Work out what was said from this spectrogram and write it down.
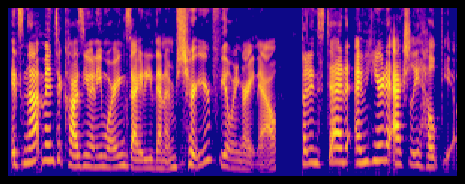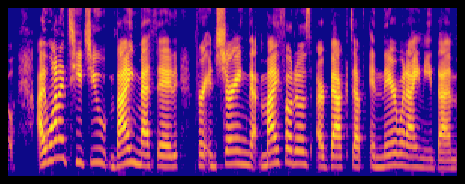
It's not meant to cause you any more anxiety than I'm sure you're feeling right now, but instead, I'm here to actually help you. I want to teach you my method for ensuring that my photos are backed up and there when I need them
